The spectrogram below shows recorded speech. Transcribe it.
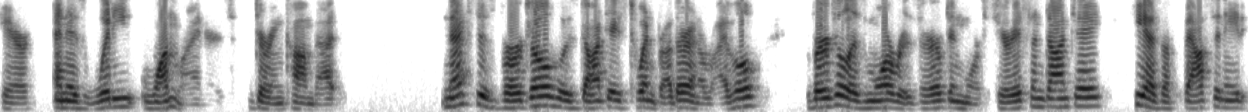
hair and his witty one-liners during combat. Next is Vergil, who is Dante's twin brother and a rival. Vergil is more reserved and more serious than Dante. He has a fascinating,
